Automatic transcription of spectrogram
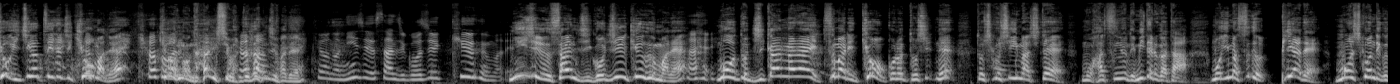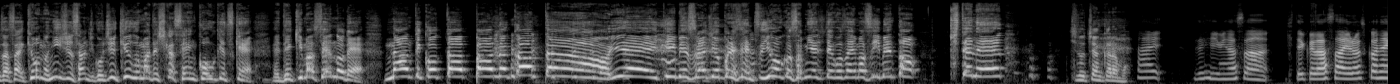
今日1月1日今日まで？今日の何時まで？何時まで？今日の23時59分まで。23時59分まで、はいもう時間がない。つまり今日この年、ね、年越し今して、もう初日の出見てる方、もう今すぐピアで申し込んでください。今日の23時59分までしか先行受付えできませんので、なんてこったパンナコッタイエーイ !TBS ラジオプレゼンツようこそ宮地でございます。イベント来てねちのちゃんからも。はい。ぜひ皆さん来てください。よろしくお願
